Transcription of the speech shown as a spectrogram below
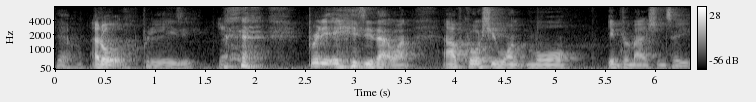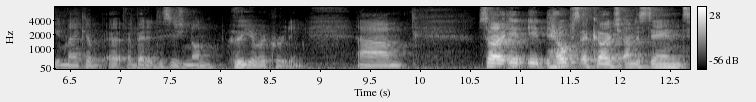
yeah, at all. pretty easy. Yeah. pretty easy that one. Uh, of course, you want more information so you can make a, a better decision on who you're recruiting. Um, so it, it helps a coach understand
